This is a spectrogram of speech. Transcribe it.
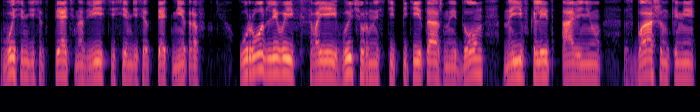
85 на 275 метров уродливый в своей вычурности пятиэтажный дом на Евклид-авеню с башенками,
